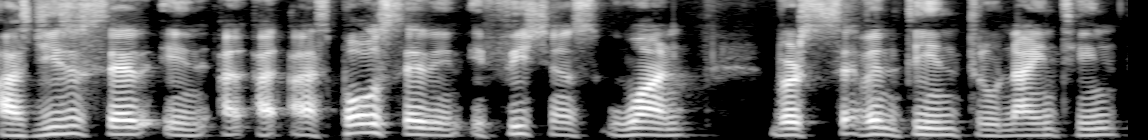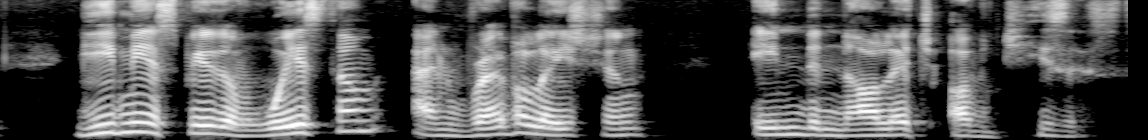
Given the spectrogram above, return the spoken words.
as Jesus said in, uh, as Paul said in Ephesians 1, verse 17 through 19, give me a spirit of wisdom and revelation in the knowledge of Jesus.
